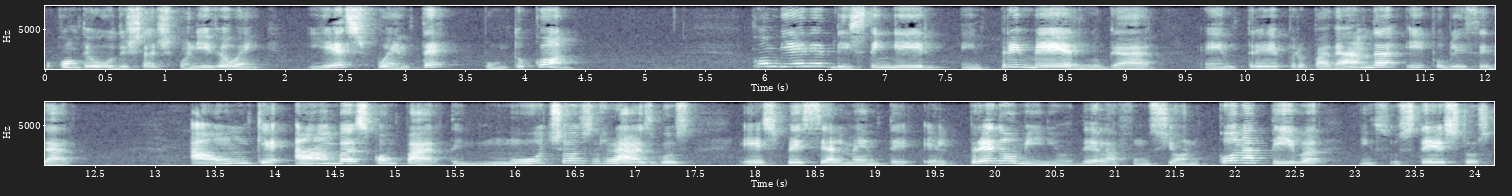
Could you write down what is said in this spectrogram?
O conteúdo está disponível em yesfuente.com. Conviene distinguir, em primeiro lugar, entre propaganda y publicidad. Aunque ambas comparten muchos rasgos, especialmente el predominio de la función conativa en sus textos,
